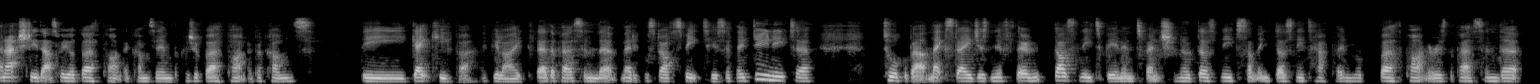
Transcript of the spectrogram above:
and actually, that's where your birth partner comes in because your birth partner becomes the gatekeeper, if you like. They're the person that medical staff speak to. So if they do need to talk about next stages and if there does need to be an intervention or does need something does need to happen your birth partner is the person that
